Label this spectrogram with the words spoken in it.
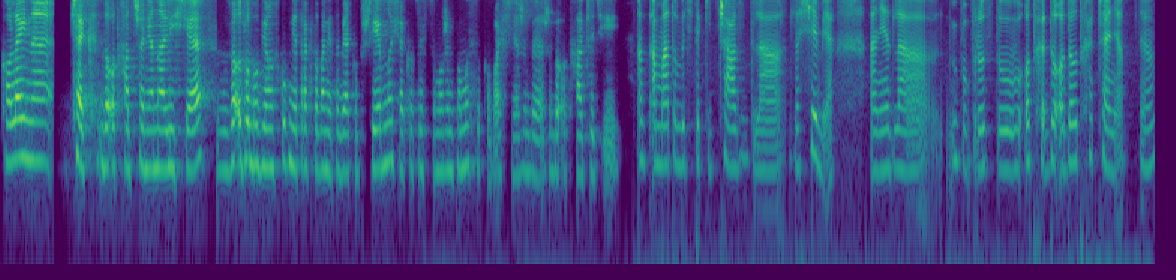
Kolejne czek do odhaczenia na liście z, z, obowiązków, nie traktowanie tego jako przyjemność, jako coś, co może mi pomóc, tylko właśnie, żeby, żeby odhaczyć i... A, a ma to być taki czas dla, dla siebie, a nie dla po prostu odha do, do odhaczenia, nie?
